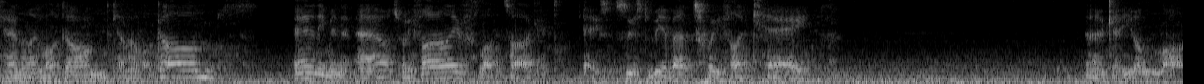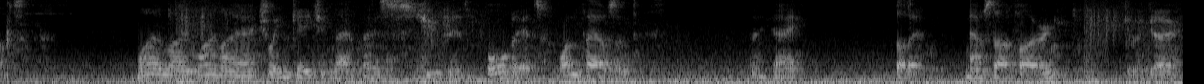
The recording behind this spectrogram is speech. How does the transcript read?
Can I lock on? Can I lock on? Any minute now, 25, lock target. Okay, so it seems to be about 25k. Okay, you're locked. Why am I why am I actually engaging that? That is stupid. Orbit, 1000. Okay. Got it. Now start firing. Give it a go.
